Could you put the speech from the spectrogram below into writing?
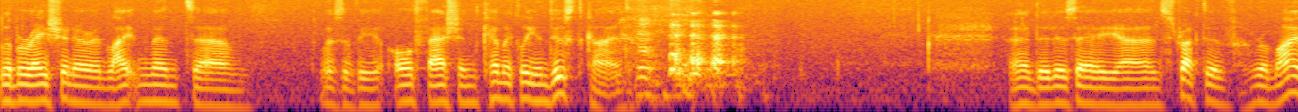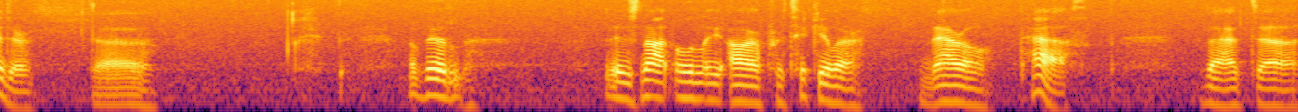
liberation or enlightenment um, was of the old fashioned chemically induced kind. and it is a uh, instructive reminder uh, of the it is not only our particular narrow path that uh,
